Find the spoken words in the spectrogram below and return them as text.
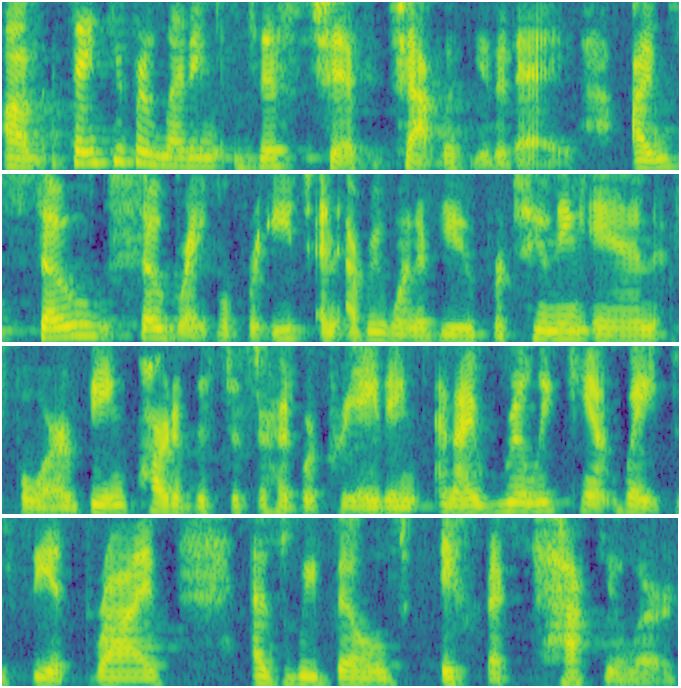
Um, thank you for letting this chick chat with you today. I'm so, so grateful for each and every one of you for tuning in, for being part of the sisterhood we're creating. And I really can't wait to see it thrive as we build a spectacular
